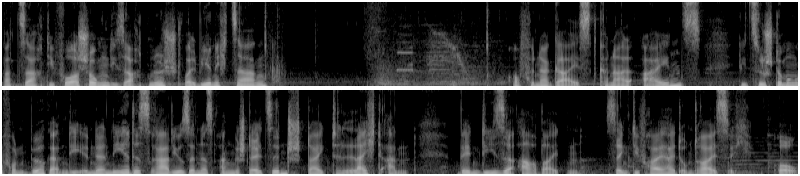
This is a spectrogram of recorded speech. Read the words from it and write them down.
Was sagt die Forschung? Die sagt nichts, weil wir nichts sagen. Offener Geist, Kanal 1. Die Zustimmung von Bürgern, die in der Nähe des Radiosenders angestellt sind, steigt leicht an, wenn diese arbeiten. Senkt die Freiheit um 30. Oh.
